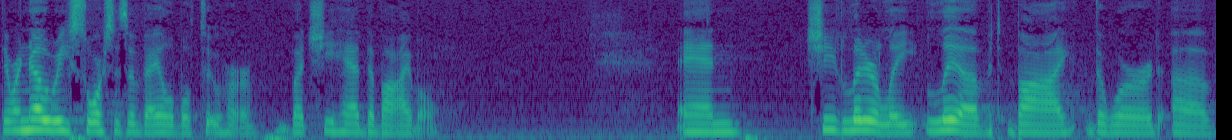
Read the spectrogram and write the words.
There were no resources available to her, but she had the Bible. And she literally lived by the word of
